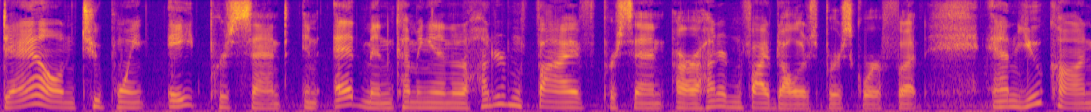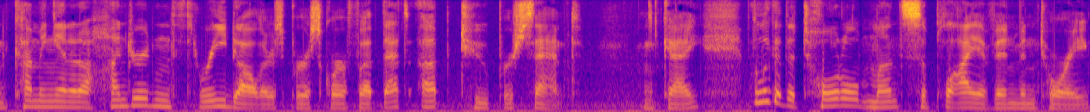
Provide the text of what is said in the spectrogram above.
Down 2.8% in Edmond, coming in at 105% or $105 per square foot. And Yukon coming in at $103 per square foot. That's up 2%. Okay, but look at the total month supply of inventory.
